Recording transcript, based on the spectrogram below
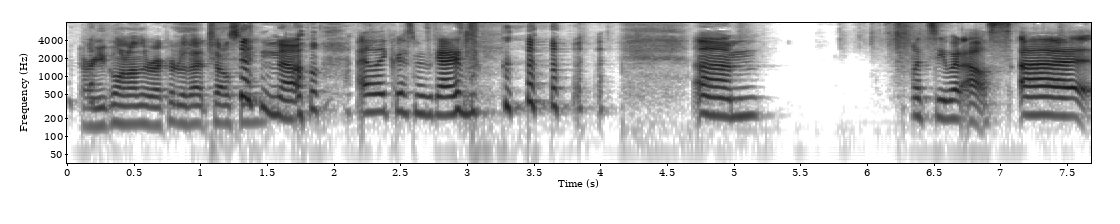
Are you going on the record with that, Chelsea? no, I like Christmas, guys. um, let's see what else. Uh,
